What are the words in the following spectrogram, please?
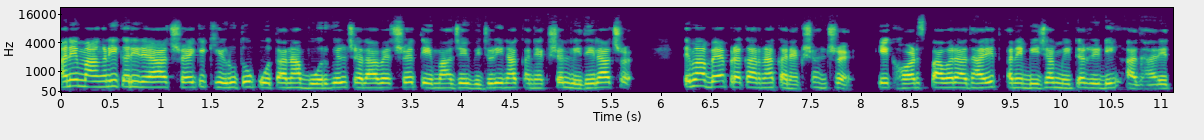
અને માંગણી કરી રહ્યા છે કે ખેડૂતો પોતાના બોરવેલ ચલાવે છે, તેમાં જે વીજળીના કનેક્શન લીધેલા છે, તેમાં બે પ્રકારના કનેક્શન છે. એક હોર્સ પાવર આધારિત અને બીજા મીટર રીડિંગ આધારિત.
